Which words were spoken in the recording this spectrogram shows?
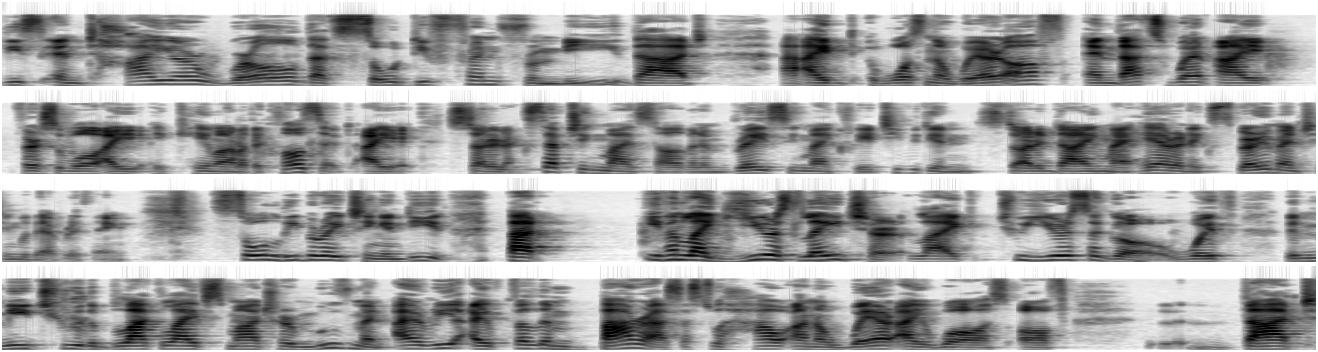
this entire world that's so different from me that I wasn't aware of. And that's when I first of all, I, I, came out of the closet. I started accepting myself and embracing my creativity and started dyeing my hair and experimenting with everything. So liberating indeed. But even like years later, like two years ago, with the Me Too, the Black Lives Matter movement, I re- I felt embarrassed as to how unaware I was of that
